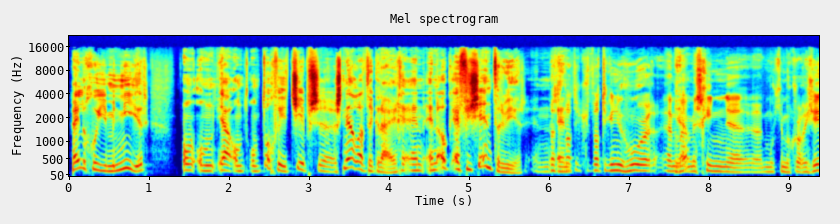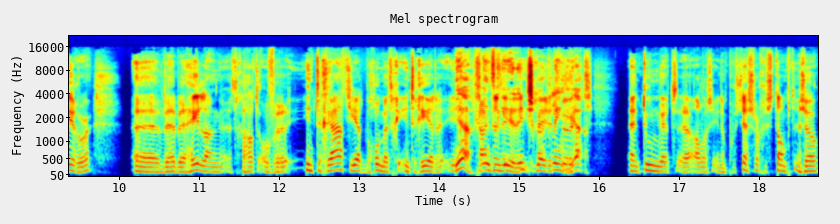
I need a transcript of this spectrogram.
hele goede manier om, om, ja, om, om toch weer chips eh, sneller te krijgen. En, en ook efficiënter weer. En, Wat, en, wat, ik, wat ik nu hoor, eh, maar Ja? misschien eh, moet je me corrigeren hoor. We hebben heel lang het gehad over integratie. Ja, het begon met geïntegreerde in- Ja, geïntegreerde ja. circuits. En toen werd alles in een processor gestampt en zo.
